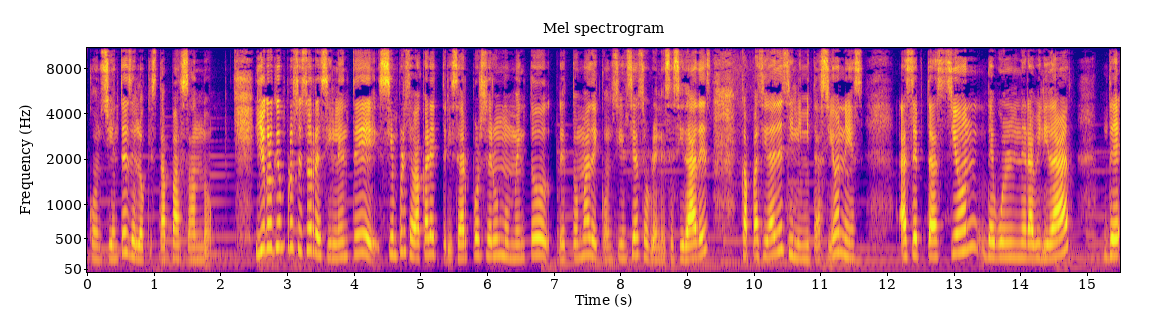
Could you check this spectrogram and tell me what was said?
conscientes de lo que está pasando? Y yo creo que un proceso resiliente siempre se va a caracterizar por ser un momento de toma de conciencia sobre necesidades, capacidades y limitaciones, aceptación de vulnerabilidad, de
